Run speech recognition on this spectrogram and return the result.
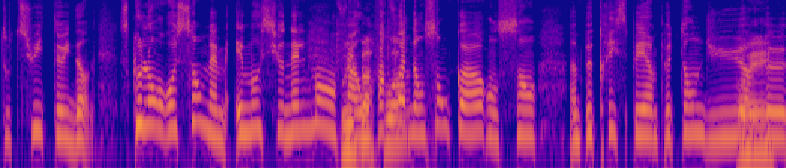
tout de suite ce que l'on ressent même émotionnellement, enfin Oui, ou parfois. dans son corps, on se sent un peu crispé, un peu tendu, un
